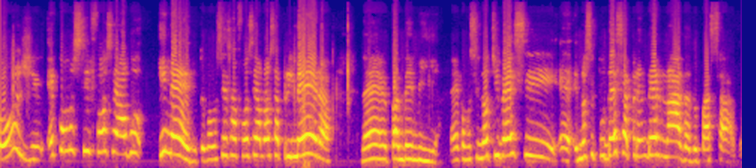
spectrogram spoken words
hoje é como se fosse algo inédito, como se essa fosse a nossa primeira né, pandemia, né, como se não tivesse, é, não se pudesse aprender nada do passado.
